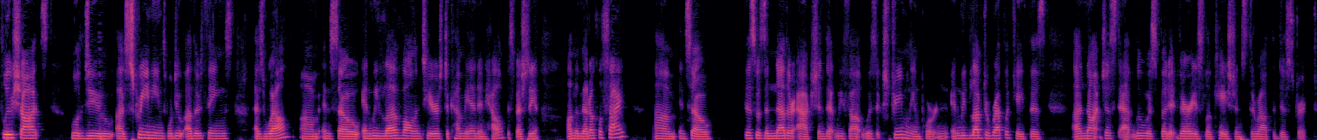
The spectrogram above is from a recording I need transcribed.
flu shots. We'll do uh, screenings. We'll do other things as well. Um, and so, and we love volunteers to come in and help, especially on the medical side. Um, and so, this was another action that we felt was extremely important, and we'd love to replicate this, uh, not just at Lewis, but at various locations throughout the district.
